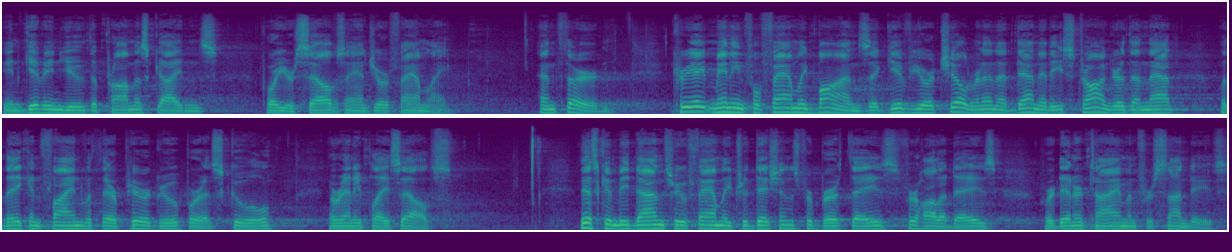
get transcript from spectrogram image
in giving you the promised guidance for yourselves and your family. And third, create meaningful family bonds that give your children an identity stronger than that what they can find with their peer group or at school or anyplace else. This can be done through family traditions for birthdays, for holidays, for dinner time, and for Sundays.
